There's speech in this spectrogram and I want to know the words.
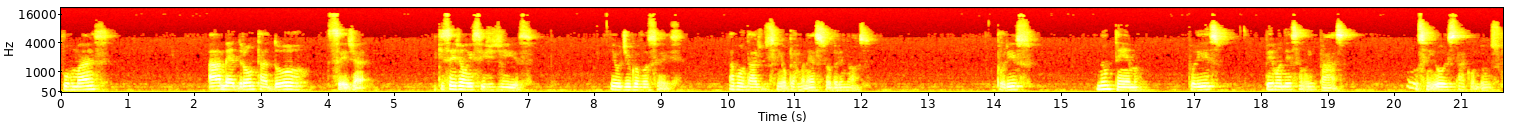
por mais amedrontador seja que sejam esses dias, eu digo a vocês, a bondade do Senhor permanece sobre nós. Por isso, não temam, por isso, permaneçam em paz. O Senhor está conosco.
